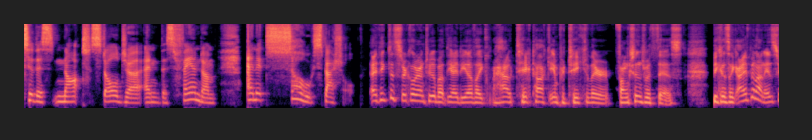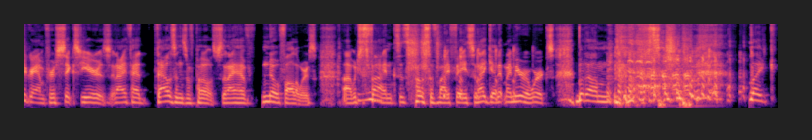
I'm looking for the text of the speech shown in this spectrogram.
to this not nostalgia and this fandom and it's so special I think to circle around too about the idea of like how TikTok in particular functions with this, because like I've been on Instagram for six years and I've had thousands of posts and I have no followers, uh, which is fine because it's posts of my face and I get it. My mirror works, but um, like.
